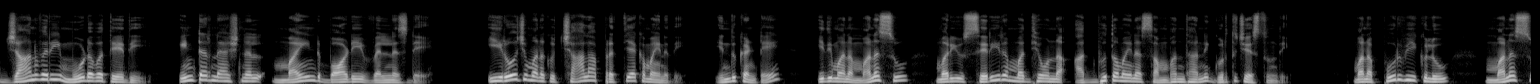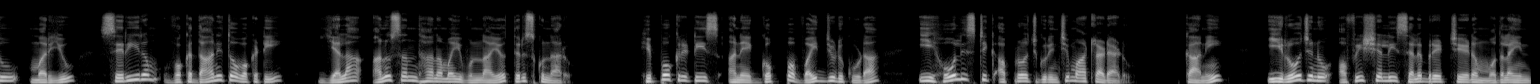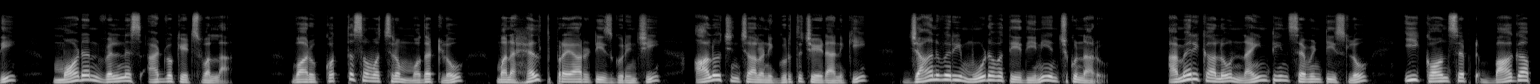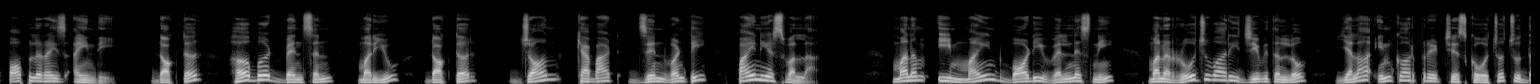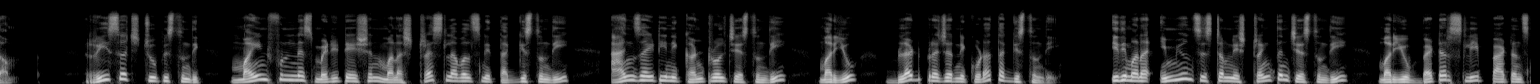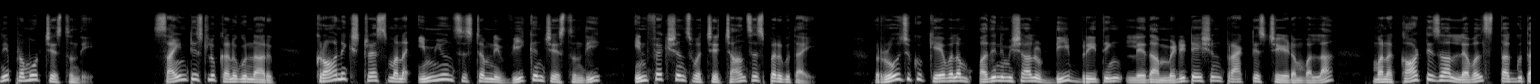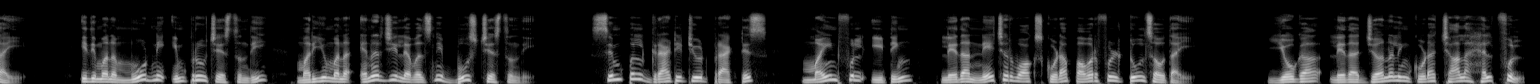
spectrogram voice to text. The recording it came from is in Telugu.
జాన్వరి మూడవ తేదీ international mind body wellness day. ఈరోజు మనకు చాలా ప్రత్యేకమైనది. ఎందుకంటే ఇది మన మనస్సు మరియు శరీరం మధ్య ఉన్న అద్భుతమైన సంబంధాన్ని గుర్తుచేస్తుంది మన పూర్వీకులు మనస్సు మరియు శరీరం ఒకదానితో ఒకటి ఎలా అనుసంధానమై ఉన్నాయో తెలుసుకున్నారు. హిపోక్రిటీస్ అనే గొప్ప వైద్యుడు కూడా ఈ హోలిస్టిక్ అప్రోచ్ గురించి మాట్లాడాడు. కానీ ఈ రోజును అఫీషియల్లీ సెలబ్రేట్ చేయడం మొదలైంది మోడర్న్ వెల్నెస్ అడ్వకేట్స్ వల్ల. వారు కొత్త సంవత్సరం మొదట్లో మన హెల్త్ ప్రయారిటీస్ గురించి ఆలోచించాలని గుర్తు చేయడానికి జానవరి మూడవ తేదీని ఎంచుకున్నారు. అమెరికాలో నైన్టీన్ సెవెంటీస్లో ఈ కాన్సెప్ట్ బాగా పాపులరైజ్ అయింది. డాక్టర్ హర్బర్ట్ బెన్సన్ మరియు డాక్టర్ జాన్ కెబాట్ జిన్ వంటి పైనియర్స్ వల్ల. మనం ఈ మైండ్ బాడీ వెల్నెస్ని మన రోజువారీ జీవితంలో ఎలా ఇన్కార్పొరేట్ చేసుకోవచ్చో చూద్దాం. రీసెర్చ్ చూపిస్తుంది మైండ్ఫుల్నెస్ మెడిటేషన్ మన స్ట్రెస్ లెవెల్స్ని తగ్గిస్తుంది యాంగ్జైటీని కంట్రోల్ చేస్తుంది మరియు బ్లడ్ ప్రెషర్ని కూడా తగ్గిస్తుంది. ఇది మన ఇమ్యూన్ సిస్టమ్ని స్ట్రెంగ్తన్ చేస్తుంది మరియు బెటర్ స్లీప్ ప్యాటర్న్స్ని ప్రమోట్ చేస్తుంది. సైంటిస్టులు కనుగొన్నారు క్రానిక్ స్ట్రెస్ మన ఇమ్యూన్ సిస్టమ్ని వీకెన్ చేస్తుంది ఇన్ఫెక్షన్స్ వచ్చే ఛాన్సెస్ పెరుగుతాయి. రోజుకు కేవలం పది నిమిషాలు డీప్ బ్రీతింగ్ లేదా మెడిటేషన్ ప్రాక్టీస్ చేయడం వల్ల మన కార్టిజాల్ లెవెల్స్ తగ్గుతాయి. ఇది మన మూడ్ని ఇంప్రూవ్ చేస్తుంది మరియు మన ఎనర్జీ లెవెల్స్ని బూస్ట్ చేస్తుంది. Simple gratitude practice mindful eating లేదా నేచర్ వాక్స్ కూడా పవర్ఫుల్ టూల్స్ అవుతాయి. యోగా లేదా జర్నలింగ్ కూడా చాలా హెల్ప్ఫుల్.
